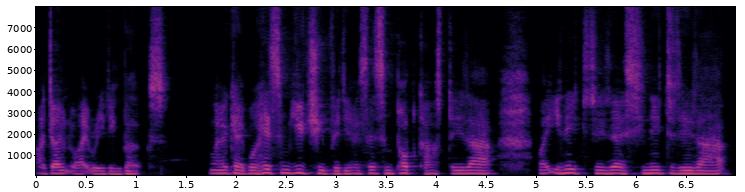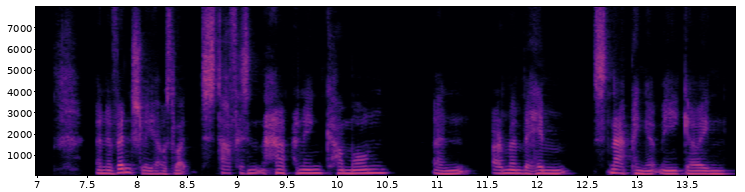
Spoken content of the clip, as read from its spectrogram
I don't like reading books. Like, okay, well, here's some YouTube videos, here's some podcasts, do that. Like, you need to do this, you need to do that. And eventually I was like, stuff isn't happening, come on. And I remember him snapping at me, going,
